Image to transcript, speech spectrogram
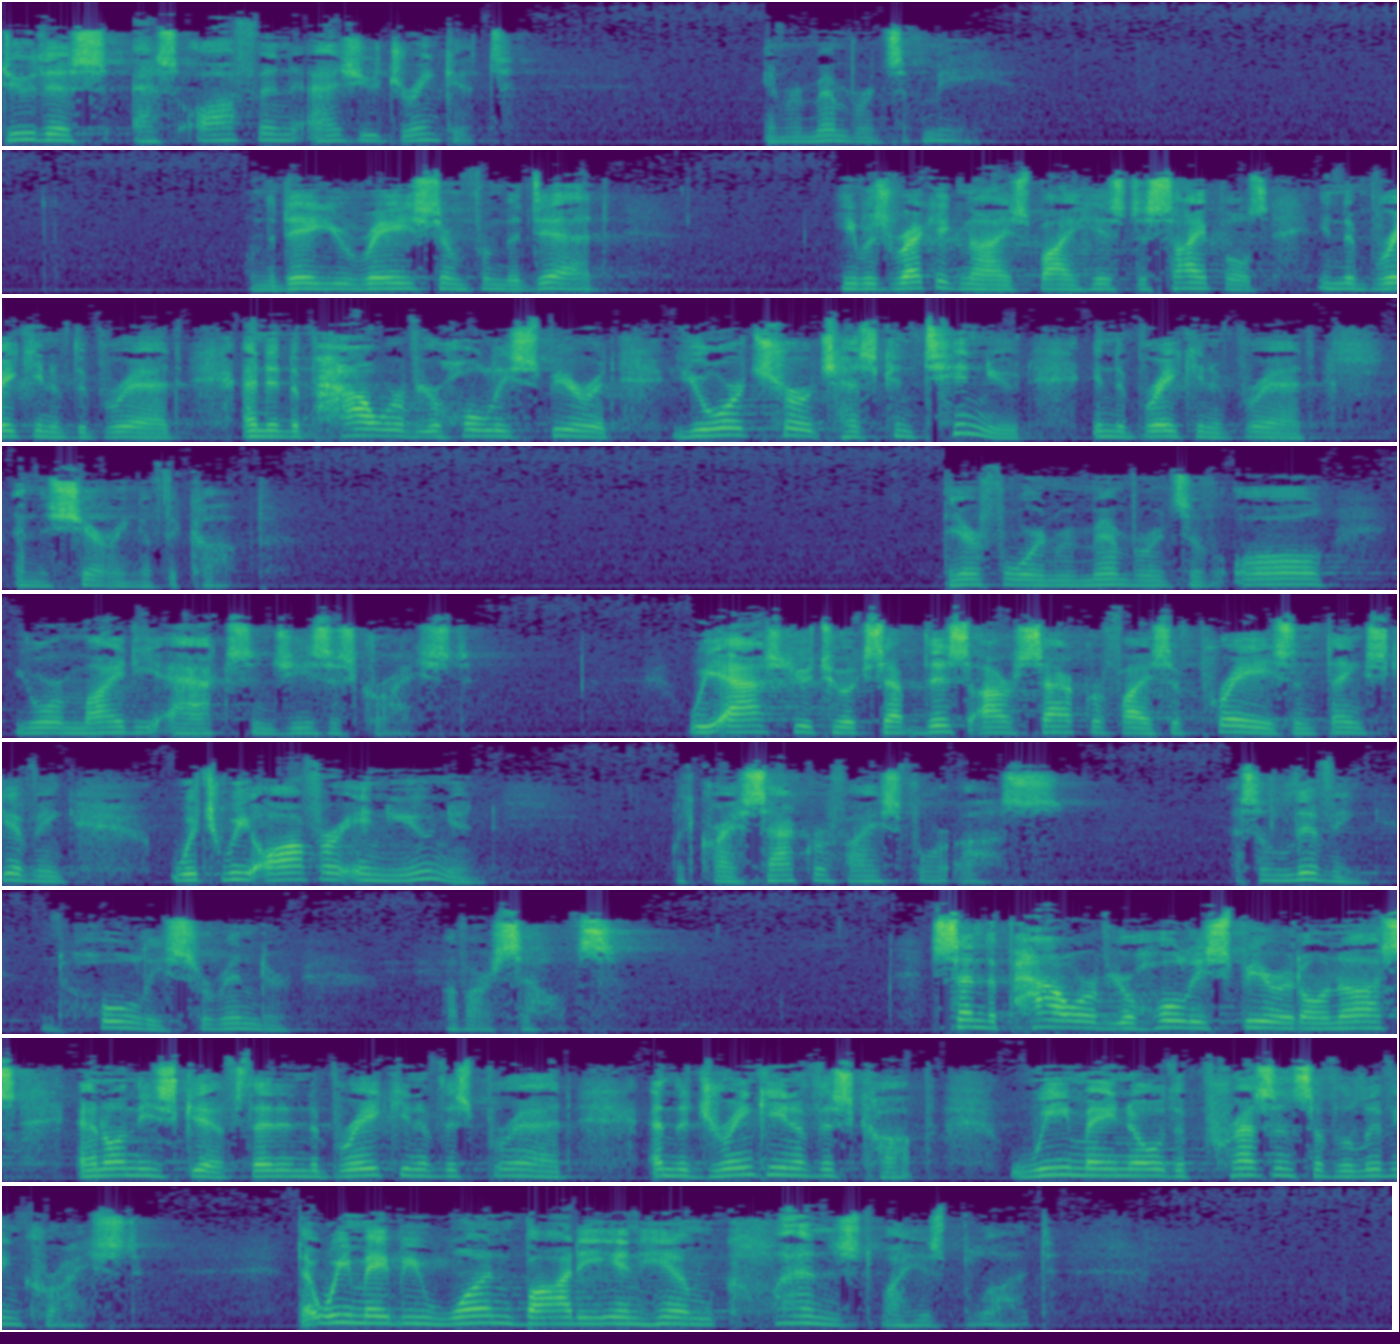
Do this as often as you drink it in remembrance of me. On the day you raised him from the dead, He was recognized by his disciples in the breaking of the bread. And in the power of your Holy Spirit, your church has continued in the breaking of bread and the sharing of the cup. Therefore, in remembrance of all your mighty acts in Jesus Christ, we ask you to accept this, our sacrifice of praise and thanksgiving, which we offer in union with Christ's sacrifice for us as a living and holy surrender of ourselves. Send the power of your Holy Spirit on us and on these gifts, that in the breaking of this bread and the drinking of this cup, we may know the presence of the living Christ, that we may be one body in Him, cleansed by His blood,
